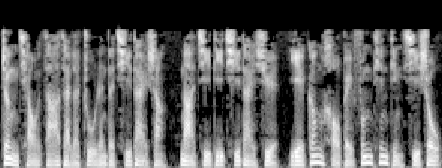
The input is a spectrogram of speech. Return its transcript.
正巧砸在了主人的脐带上，那几滴脐带血也刚好被封天鼎吸收。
